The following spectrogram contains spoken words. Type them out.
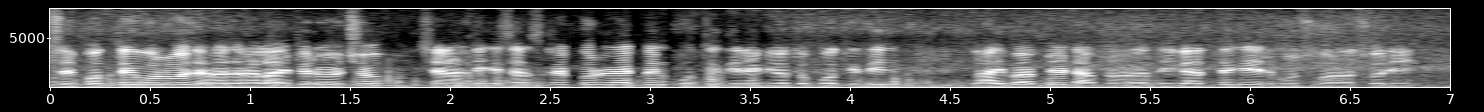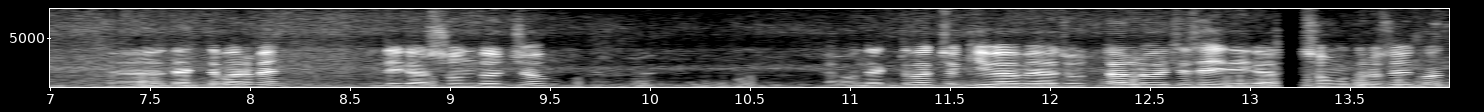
অবশ্যই প্রত্যেক বলব, যারা যারা লাইভে রয়েছে চ্যানেলটিকে সাবস্ক্রাইব করে রাখবেন। প্রতিদিনে নিয়ত প্রতিদিন লাইভ আপডেট আপনারা দীঘার থেকে এরকম সরাসরি দেখতে পারবেন দীঘার সৌন্দর্য। এবং দেখতে পাচ্ছ কীভাবে আজ উত্তাল রয়েছে সেই দীঘার সমুদ্র সৈকত।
